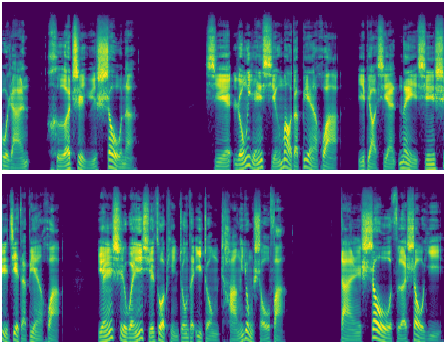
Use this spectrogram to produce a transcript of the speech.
不然何至于瘦呢？写容颜形貌的变化，以表现内心世界的变化，原是文学作品中的一种常用手法。但受则受矣，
